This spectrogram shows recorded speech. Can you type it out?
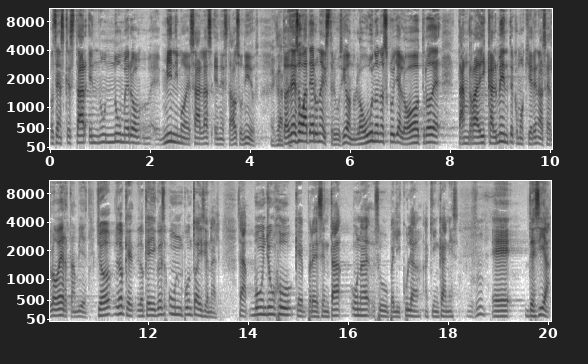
o sea, es que estar en un número eh, mínimo de salas en Estados Unidos. Entonces eso va a tener una distribución, lo uno no excluye lo otro de, tan radicalmente como quieren hacerlo ver también. Yo lo que, lo que digo es un punto adicional. O sea, Boon Joon-ho, que presenta una, su película aquí en Cannes, eh, decía,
